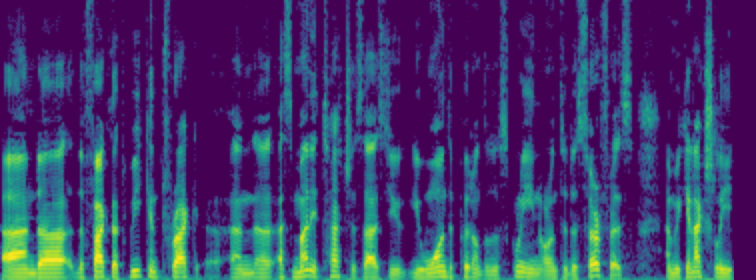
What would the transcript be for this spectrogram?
and uh, the fact that we can track uh, and uh, as many touches as you you want to put onto the screen or onto the surface, and we can actually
